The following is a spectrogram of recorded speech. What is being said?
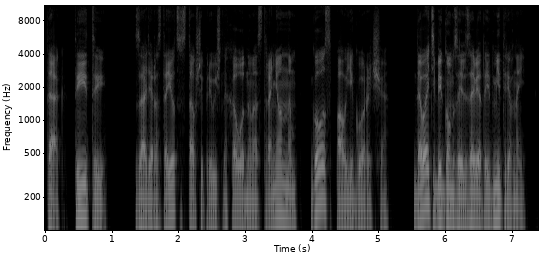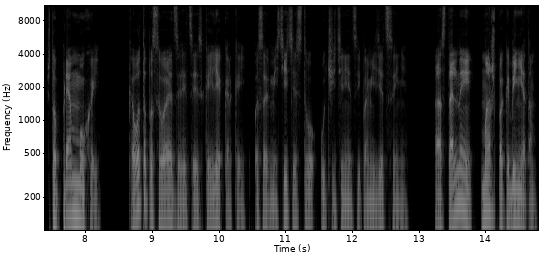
«Так, ты и ты». Сзади раздается ставший привычно холодным и отстраненным голос Пау Егорыча. «Давайте бегом за Елизаветой Дмитриевной, чтоб прям мухой». Кого-то посылают за лицейской лекаркой, по совместительству учительницей по медицине. А остальные — марш по кабинетам,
